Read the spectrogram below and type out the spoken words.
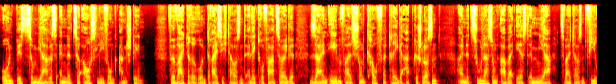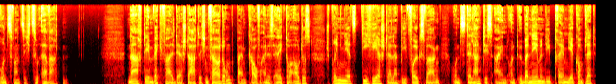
und bis zum Jahresende zur Auslieferung anstehen. Für weitere rund 30.000 Elektrofahrzeuge seien ebenfalls schon Kaufverträge abgeschlossen, eine Zulassung aber erst im Jahr 2024 zu erwarten. Nach dem Wegfall der staatlichen Förderung beim Kauf eines Elektroautos springen jetzt die Hersteller wie Volkswagen und Stellantis ein und übernehmen die Prämie komplett,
